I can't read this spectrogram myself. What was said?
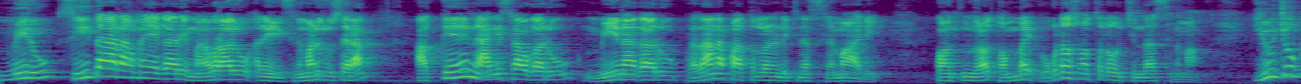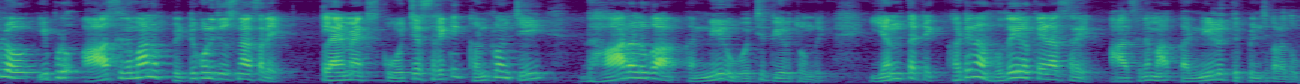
మీరు సీతారామయ్య గారి మనవరాలు అనే సినిమాను చూసారా అక్కినేని నాగేశ్వరరావు గారు మీనా గారు ప్రధాన పాత్రలో నటించిన సినిమా అది. పంతొమ్మిది వందల తొంభై ఒకటో సంవత్సరంలో వచ్చిందా సినిమా. యూట్యూబ్లో ఇప్పుడు ఆ సినిమాను పెట్టుకుని చూసినా సరే క్లైమాక్స్కు వచ్చేసరికి కంట్లోంచి ధారలుగా కన్నీరు వచ్చి తీరుతుంది. ఎంతటి కఠిన హృదయులకైనా సరే ఆ సినిమా కన్నీళ్ళు తెప్పించగలదు.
